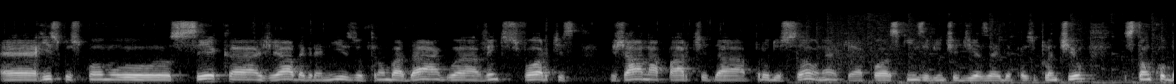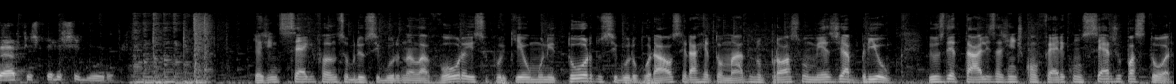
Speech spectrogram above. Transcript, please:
É, riscos como seca, geada, granizo, tromba d'água, ventos fortes, já na parte da produção, né, que é após 15, 20 dias aí depois do plantio, estão cobertos pelo seguro. E a gente segue falando sobre o seguro na lavoura, isso porque o monitor do seguro rural será retomado no próximo mês de abril. E os detalhes a gente confere com Sérgio Pastor.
